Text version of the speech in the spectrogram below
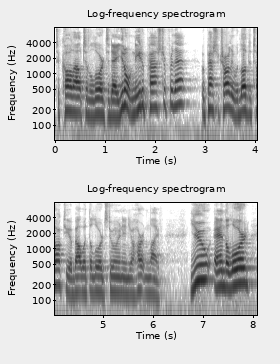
to call out to the Lord today. You don't need a pastor for that, but Pastor Charlie would love to talk to you about what the Lord's doing in your heart and life. You and the Lord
